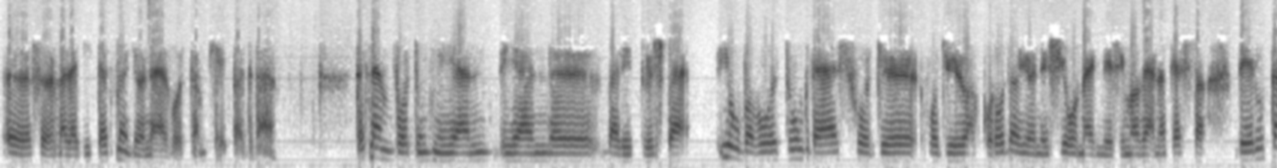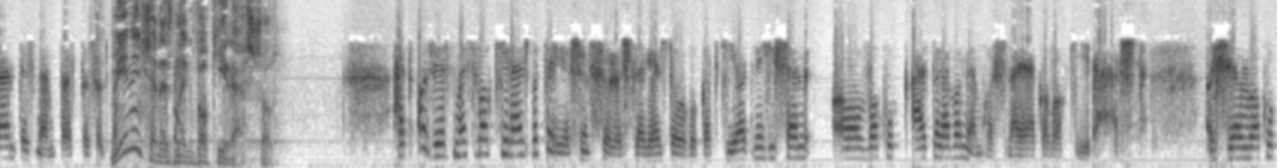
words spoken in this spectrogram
ö, fölmelegített, nagyon el voltam képedve. Tehát nem voltunk mi ilyen, ilyen ö, belépősbe jóba voltunk, de ez, hogy, hogy ő akkor odajön és jól megnézi magának ezt a délutánt, ez nem tartozott. Miért nincsen ez meg vakírással? Hát azért, mert vakírásban teljesen fölösleges dolgokat kiadni, hiszen a vakok általában nem használják a vakírást. A vakok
